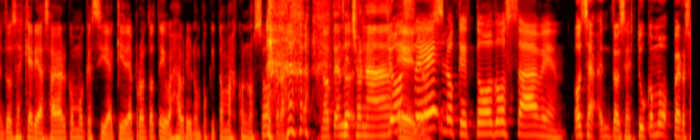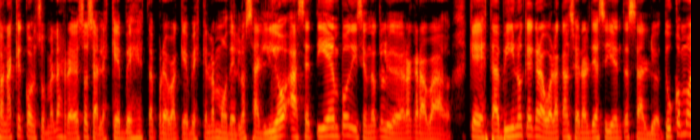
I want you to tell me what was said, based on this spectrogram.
Entonces quería saber como que si aquí de pronto te ibas a abrir un poquito más con nosotras. No te han dicho nada Yo ellos. sé lo que todos saben. O sea, entonces tú como persona que consume las redes sociales, que ves esta prueba, que ves que la modelo salió hace tiempo diciendo que el video era grabado, que esta vino que grabó la canción al día siguiente salió. Tú como,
